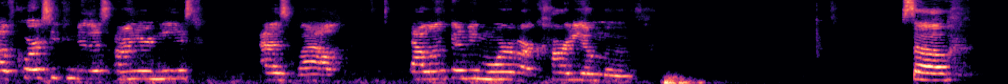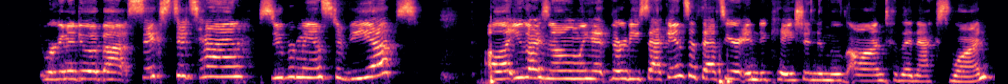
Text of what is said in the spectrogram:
of course, you can do this on your knees as well. That one's gonna be more of our cardio move. So we're gonna do about six to 10 Supermans to V-ups. I'll let you guys know when we hit 30 seconds if that's your indication to move on to the next one.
